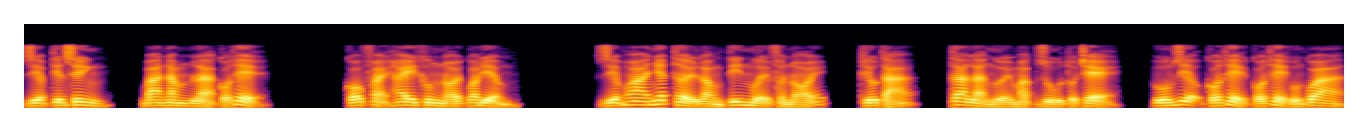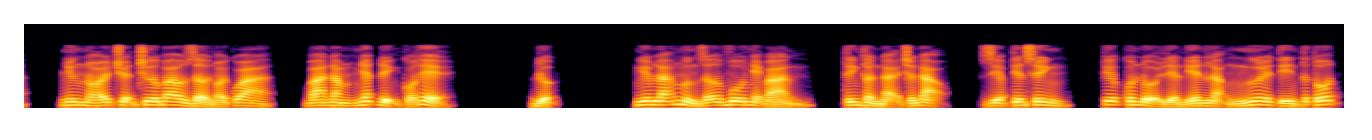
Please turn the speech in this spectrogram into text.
diệp tiên sinh, ba năm là có thể. Có phải hay không nói qua điểm? Diệp hoa nhất thời lòng tin mười phần nói, thiếu tá, ta là người mặc dù tuổi trẻ, uống rượu có thể có thể uống qua, nhưng nói chuyện chưa bao giờ nói qua, ba năm nhất định có thể. Được. Nghiêm lãng mừng rỡ vô nhẹ bàn, tinh thần đại chấn đạo, diệp tiên sinh, kia quân đội liền yên lặng, ngươi tin tức tốt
